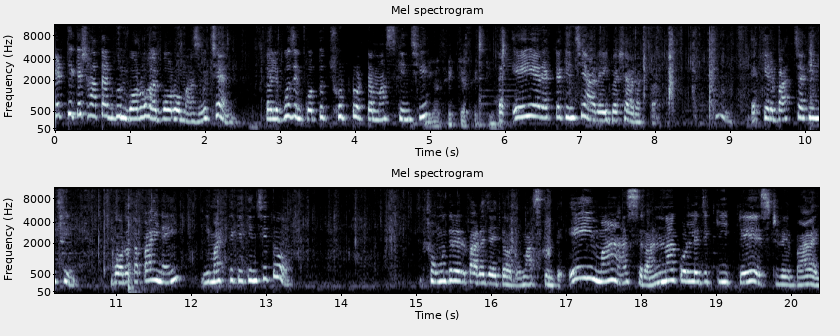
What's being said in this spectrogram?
এর থেকে সাত আট গুণ বড় হয় বড় মাছ বুঝছেন? তাহলে বুঝেন কত ছোট্ট একটা মাছ কিনছি। তা এই এর একটা কিনছি আর এই পাশে আর একটা একের বাচ্চা কিনছি। বড়টা পাই নাই ইমার থেকে কিনছি তো। সমুদ্রের পাড়ে যাইতে হবে মাছ কিনতে। এই মাছ রান্না করলে যে কি টেস্ট রে ভাই।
